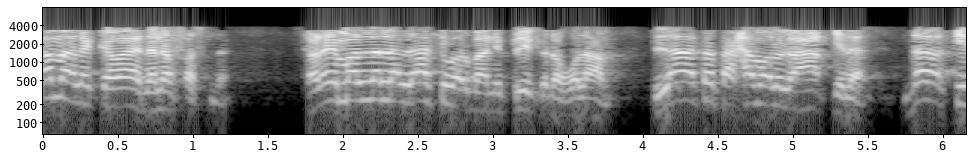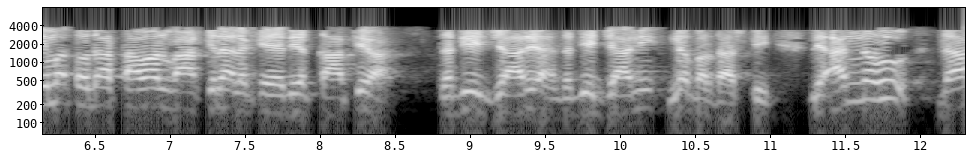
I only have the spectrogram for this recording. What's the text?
کما لکوا د نفس نه سړی مال نه لاس ور باندې پرې کړ غلام لا تتحمل العاقله دا قیمت او دا تاوان عاقله لکه دې قاطع د دې جارح د دې جاني نه برداشت کی لانه دا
